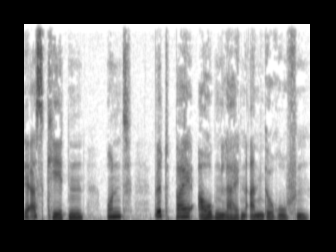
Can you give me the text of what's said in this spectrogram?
der Asketen und wird bei Augenleiden angerufen.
